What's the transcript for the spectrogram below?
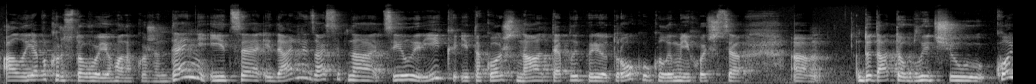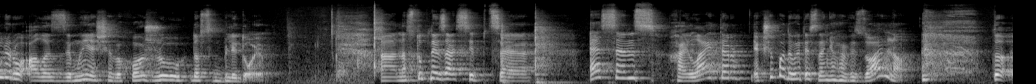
але я використовую його на кожен день, і це ідеальний засіб на цілий рік, і також на теплий період року, коли мені хочеться. Додати обличчю кольору, але з зими я ще виходжу досить блідою. А, наступний засіб це Essence Highlighter. Якщо подивитися на нього візуально, то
